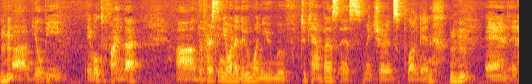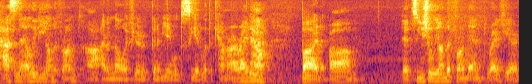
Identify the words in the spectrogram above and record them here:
Mhm. Uh, you'll be able to find that. Uh, the first thing you want to do when you move to campus is make sure it's plugged in. Mm-hmm. and it has an LED on the front. Uh, I don't know if you're going to be able to see it with the camera right Yeah. now, but um, it's usually on the front end right here.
